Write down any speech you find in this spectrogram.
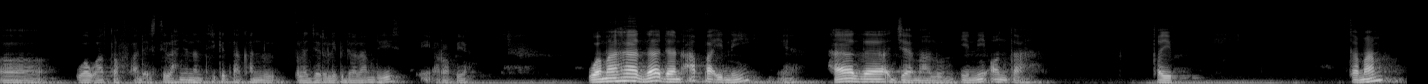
uh, wawu atof. Ada istilahnya nanti kita akan pelajari lebih dalam di Arab ya. Wa ma hadza dan apa ini? Ya. Hadza jamalun. Ini onta. Taib. Tamam?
